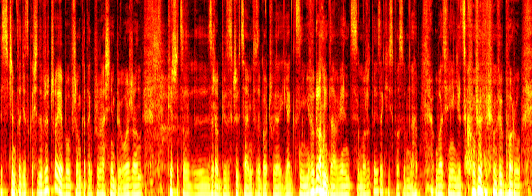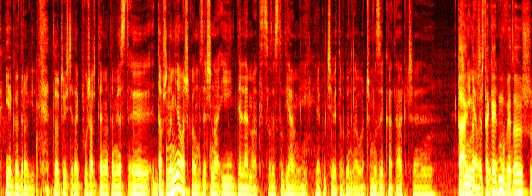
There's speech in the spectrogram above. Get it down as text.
z czym to dziecko się dobrze czuje, bo u Przemka tak właśnie było, że on pierwsze, co y, zrobił ze skrzypcami, to zobaczył, jak, jak z nimi wygląda, więc może to jest jakiś sposób na ułatwienie dziecku wy- wyboru jego drogi. To oczywiście tak pół żartem, natomiast y, dobrze, no minęła szkoła muzyczna i dylemat, co ze studiami, jak u ciebie to wyglądało, czy muzyka, tak, czy... Tak, nie znaczy, miałeś tak jak mówię, to już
